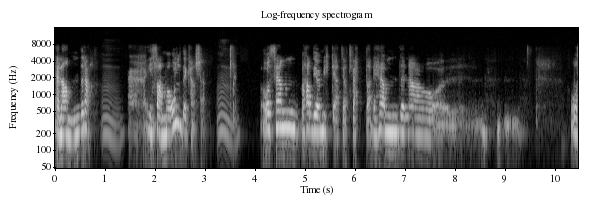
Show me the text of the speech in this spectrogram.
än andra Mm. i samma ålder kanske. Mm. Och sen hade jag mycket att jag tvättade händerna och, och.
